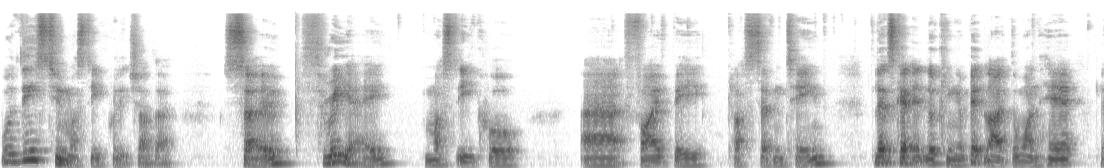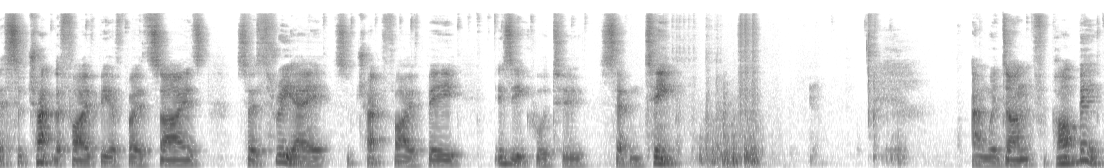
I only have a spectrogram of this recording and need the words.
Well, these two must equal each other. So 3A must equal uh, 5B plus 17. Let's get it looking a bit like the one here. Let's subtract the 5B of both sides. So 3A subtract 5B is equal to 17. And we're done for part B.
